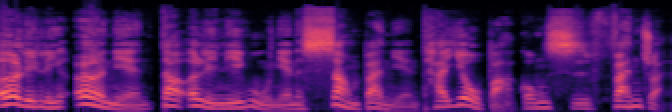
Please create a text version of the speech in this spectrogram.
二零零二年到二零零五年的上半年，他又把公司翻转。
